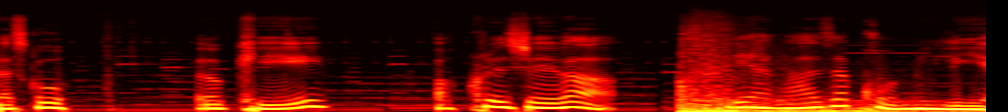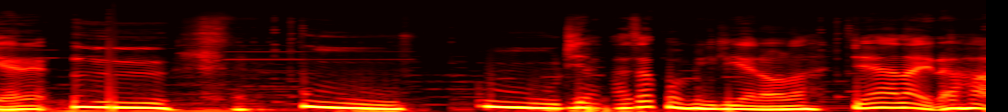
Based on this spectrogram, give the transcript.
let's go okay အော် crystal က159 million နဲ့အူအူအူ159 million တော့လားကျန်လိုက်တာဟာ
